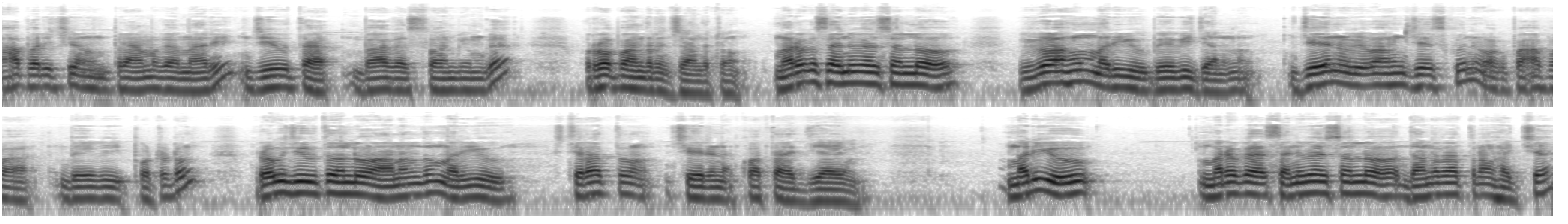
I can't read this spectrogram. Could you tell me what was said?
ఆ పరిచయం ప్రేమగా మారి జీవిత భాగస్వామ్యంగా రూపాంతరం చెందటం. మరొక సన్నివేశంలో వివాహం మరియు బేబీ జననం. జయను వివాహం చేసుకుని ఒక పాప బేబీ పుట్టడం రఘు జీవితంలో ఆనందం మరియు స్థిరత్వం చేరిన కొత్త అధ్యాయం. మరియు మరొక సన్నివేశంలో ధనరత్నం హత్య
